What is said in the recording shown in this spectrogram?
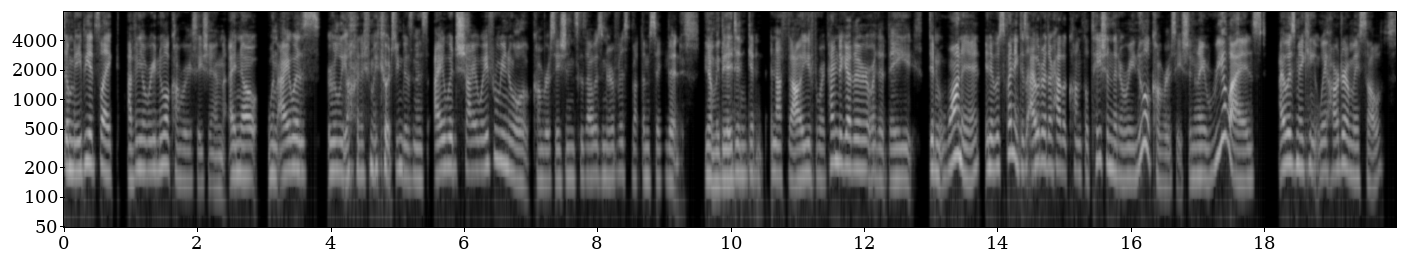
So maybe it's like having a renewal conversation. I know when I was early on in my coaching business, I would shy away from renewal conversations because I was nervous about them saying that, you know, maybe I didn't get enough value from our time together or that they didn't want it. And it was funny because I would rather have a consultation than a renewal conversation. And I realized I was making it way harder on myself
